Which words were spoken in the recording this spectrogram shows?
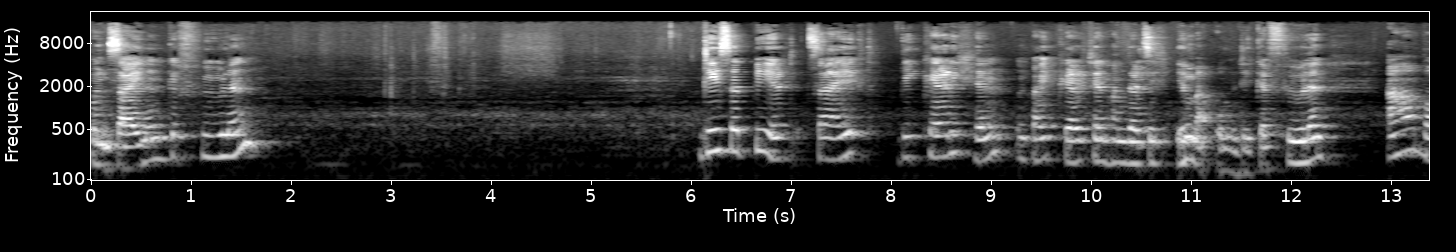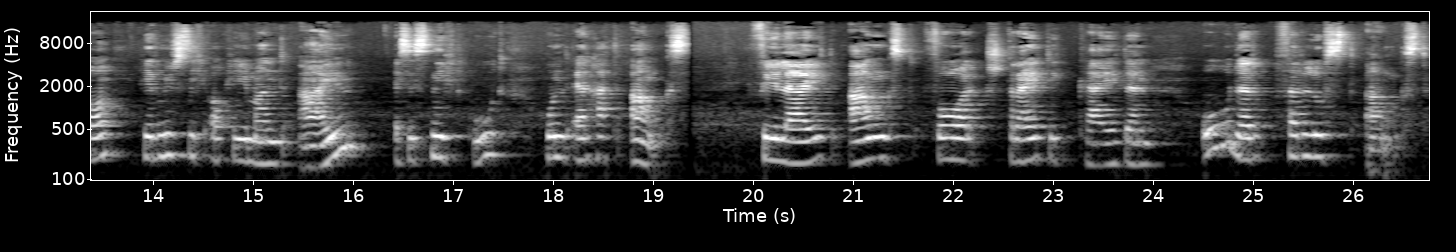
und seinen Gefühlen. Dieses Bild zeigt die Kelchen und bei Kelchen handelt es sich immer um die Gefühle, aber hier mischt sich auch jemand ein, es ist nicht gut und er hat Angst. Vielleicht Angst vor Streitigkeiten oder Verlustangst.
